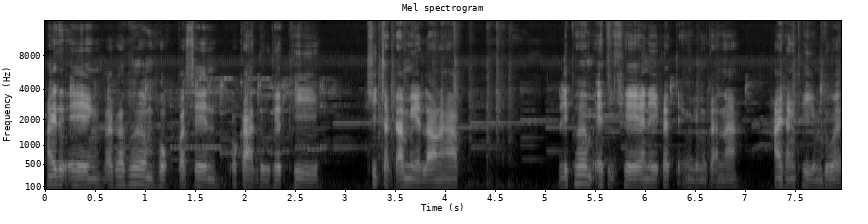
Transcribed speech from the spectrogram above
ให้ตัวเองแล้วก็เพิ่ม 6%โอกาสดูด HP คิดจากดาเมจแล้วนะครับรีเพิ่ม ATK อันนี้ก็เจ๋งอยู่เหมือนกันนะ ให้ทั้งทีมด้วย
